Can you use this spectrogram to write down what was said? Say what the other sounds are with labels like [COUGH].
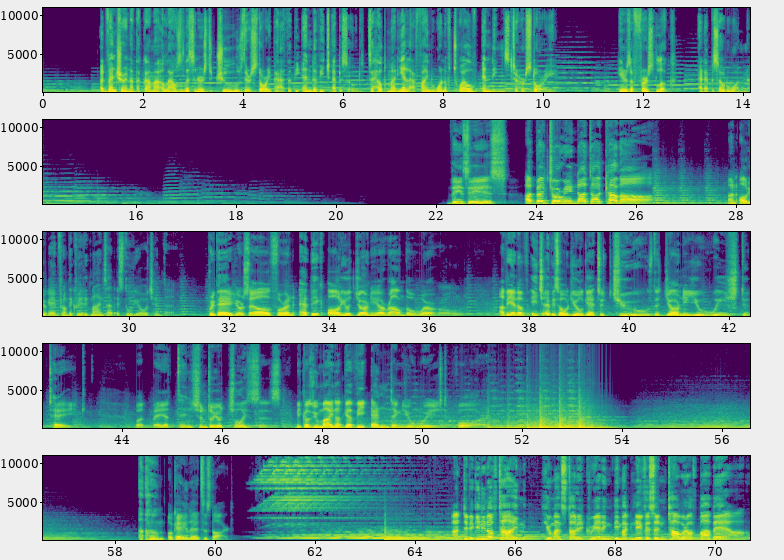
Adventure in Atacama allows listeners to choose their story path at the end of each episode to help Mariela find one of 12 endings to her story. Here's a first look at episode 1. This is Adventure in Atacama! An audio game from the creative minds at Studio 80. Prepare yourself for an epic audio journey around the world. At the end of each episode, you'll get to choose the journey you wish to take. But pay attention to your choices because you might not get the ending you wished for. [CLEARS THROAT] okay, let's start. At the beginning of time, humans started creating the magnificent Tower of Babel.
